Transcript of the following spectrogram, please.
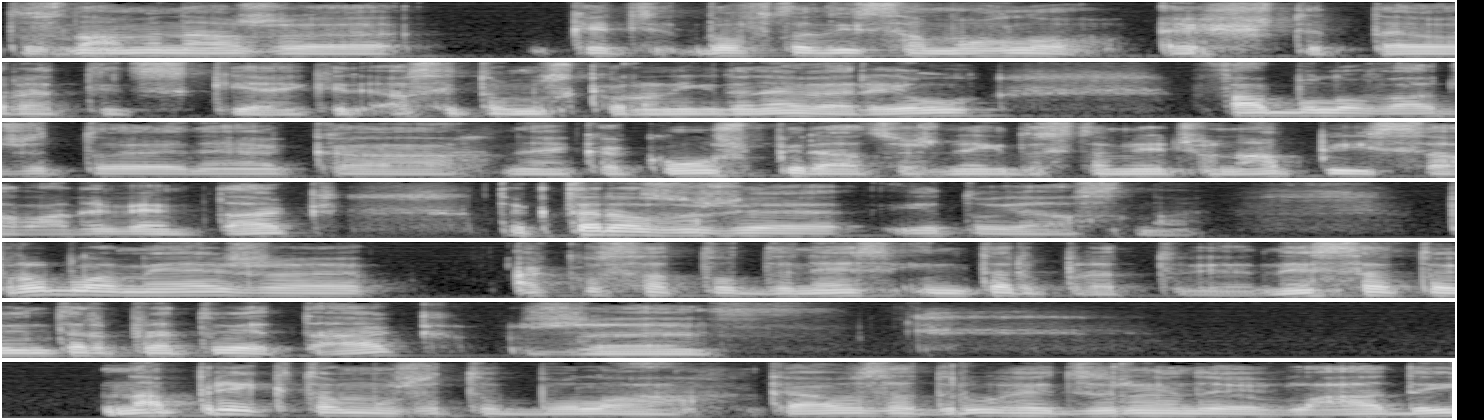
To znamená, že keď dovtedy sa mohlo ešte teoreticky, aj keď asi tomu skoro nikto neveril, fabulovať, že to je nejaká, nejaká konšpirácia, že niekto si tam niečo napísal a neviem tak, tak teraz už je, je to jasné. Problém je, že ako sa to dnes interpretuje. Dnes sa to interpretuje tak, že napriek tomu, že to bola kauza druhej Dzurindovej vlády,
